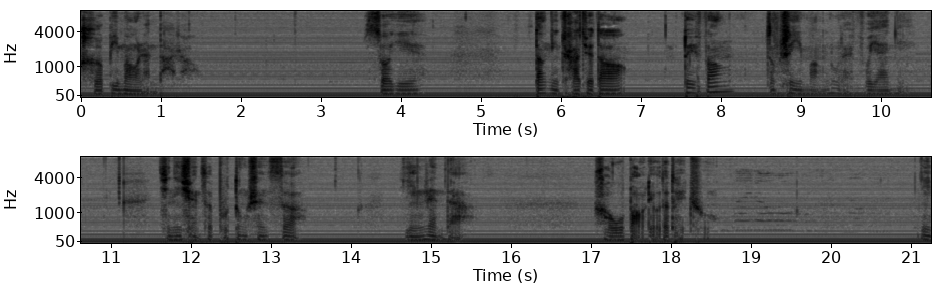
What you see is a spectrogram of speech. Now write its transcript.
何必贸然打扰？所以，当你察觉到对方总是以忙碌来敷衍你，请你选择不动声色、隐忍的。毫无保留的退出，你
